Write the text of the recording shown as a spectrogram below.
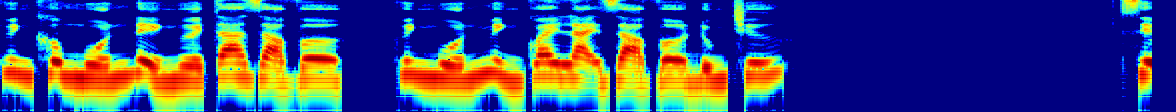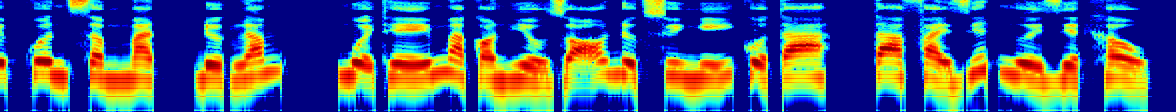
Huynh không muốn để người ta giả vờ, Huynh muốn mình quay lại giả vờ đúng chứ? Diệp quân sầm mặt, được lắm, muội thế mà còn hiểu rõ được suy nghĩ của ta, ta phải giết người diệt khẩu.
